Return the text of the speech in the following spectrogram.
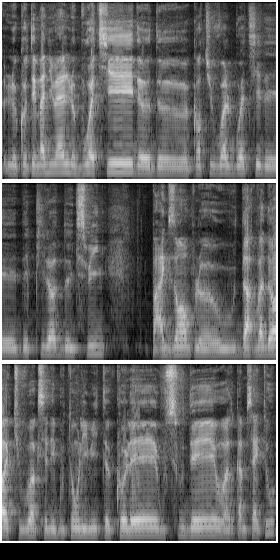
le côté manuel, le boîtier, de, quand tu vois le boîtier des pilotes de X-Wing, par exemple, euh, ou Dark Vador, et tu vois que c'est des boutons limite collés ou soudés, ou comme ça et tout,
